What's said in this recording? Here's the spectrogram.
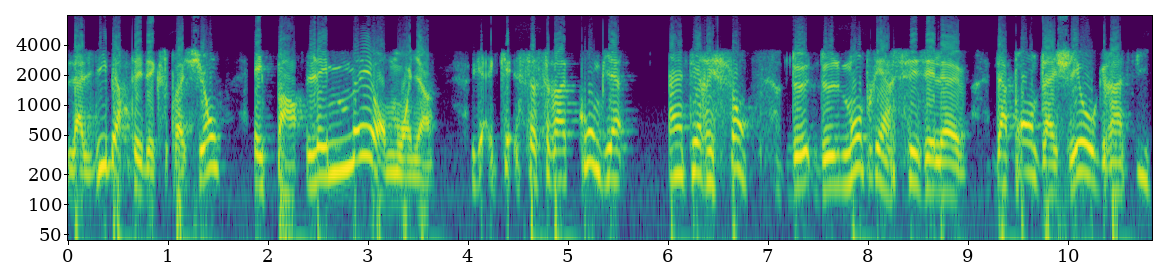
la liberté d'expression et par les meilleurs moyens. Ça sera combien intéressant de, montrer à ses élèves d'apprendre la géographie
